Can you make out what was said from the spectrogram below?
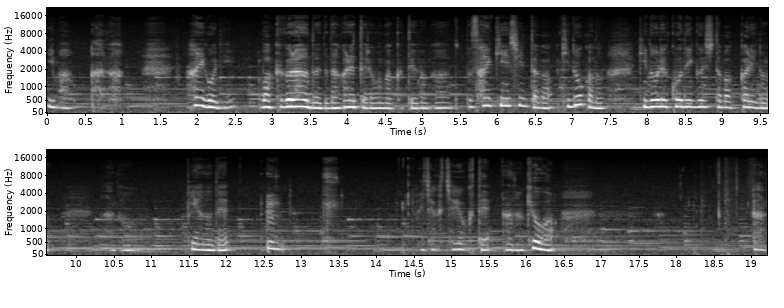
今あの背後にバックグラウンドで流れてる音楽っていうのが最近シンタが昨日かな？昨日レコーディングしたばっかりのあのピアノで、めちゃくちゃ良くてあの今日はあの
